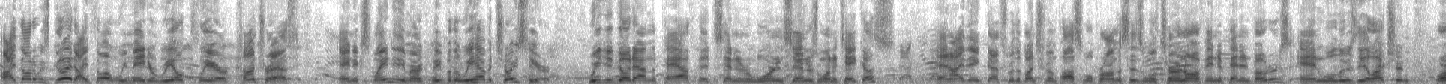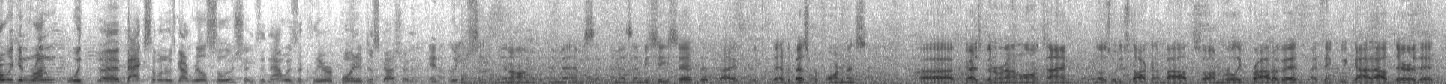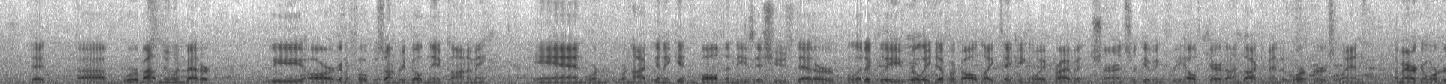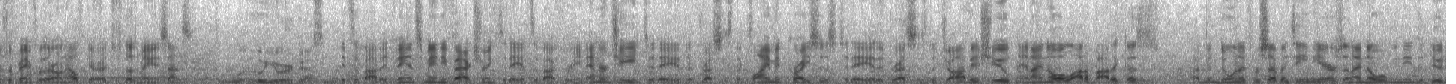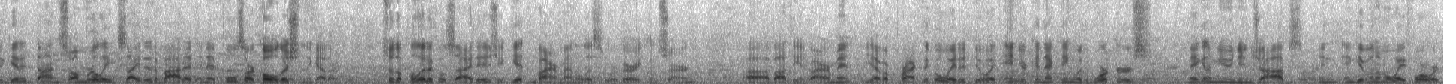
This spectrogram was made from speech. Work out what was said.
I thought it was good. I thought we made a real clear contrast and explained to the American people that we have a choice here. We could go down the path that Senator Warren and Sanders want to take us, and I think that's with a bunch of impossible promises, and we'll turn off independent voters and we'll lose the election, or we can run with uh, back someone who's got real solutions, and that was a clear point of discussion. And we, you know, M- M- MSNBC said that I had the best performance. Uh, the guy's been around a long time, knows what he's talking about, so I'm really proud of it. I think we got out there that that um, we're about new and better. We are going to focus on rebuilding the economy, and we're, we're not going to get involved in these issues that are politically really difficult, like taking away private insurance or giving free health care to undocumented workers when American workers are paying for their own health care. It just doesn't make any sense. who you were addressing. It's about advanced manufacturing. Today it's about green energy. Today it addresses the climate crisis. Today it addresses the job issue. And I know a lot about it because I've been doing it for 17 years and I know what we need to do to get it done. So I'm really excited about it and it pulls our coalition together. So the political side is you get environmentalists who are very concerned uh, about the environment. You have a practical way to do it and you're connecting with workers, making them union jobs and, and giving them a way forward.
